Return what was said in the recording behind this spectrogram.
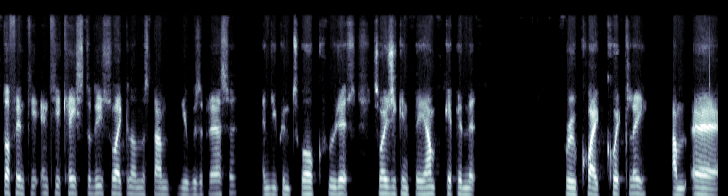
stuff into into your case studies so I can understand you as a person and you can talk through this. So as you can see, I'm skipping it through quite quickly. I'm uh,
